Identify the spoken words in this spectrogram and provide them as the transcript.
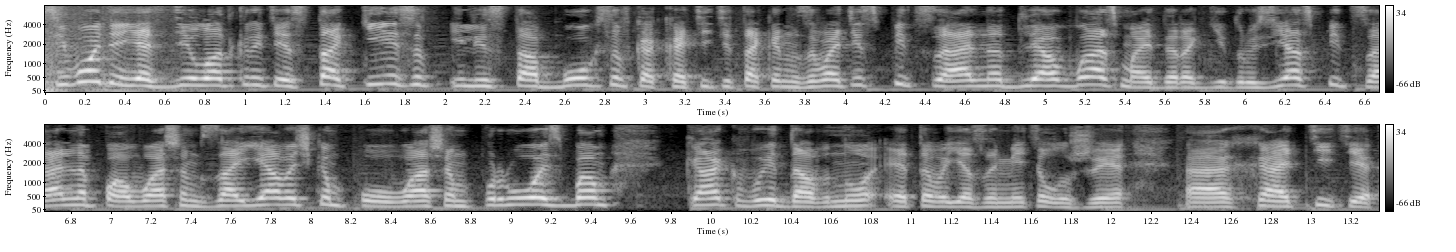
Сегодня я сделаю открытие 100 кейсов или 100 боксов, как хотите, так и называйте, специально для вас, мои дорогие друзья, специально по вашим заявочкам, по вашим просьбам как вы давно этого, я заметил, уже э, хотите.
